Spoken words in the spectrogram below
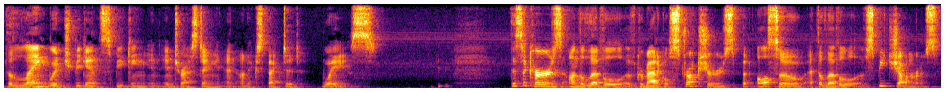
the language began speaking in interesting and unexpected ways. This occurs on the level of grammatical structures, but also at the level of speech genres.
